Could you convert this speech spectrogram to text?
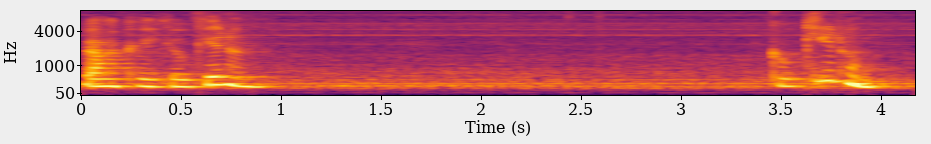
Valkyrie, go get him. Go get him.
